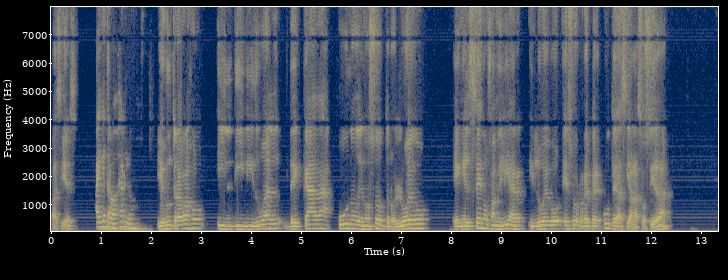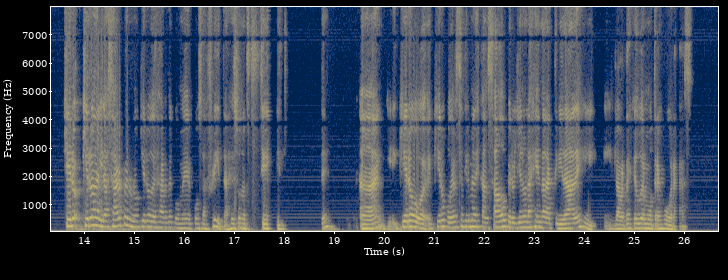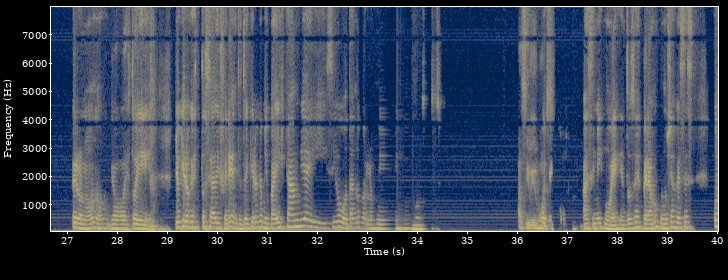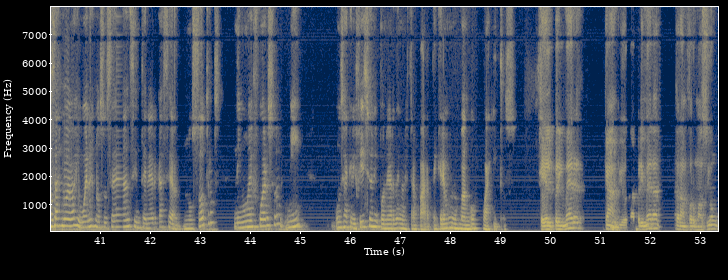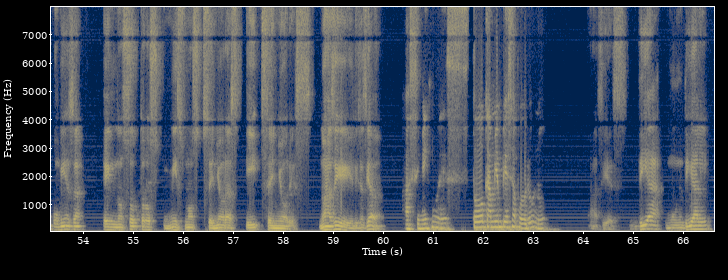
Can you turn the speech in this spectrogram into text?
Así es. Hay que trabajarlo. Y es un trabajo individual de cada uno de nosotros. Luego, en el seno familiar y luego eso repercute hacia la sociedad. Quiero, quiero adelgazar, pero no quiero dejar de comer cosas fritas. Eso no existe. Ah, quiero, quiero poder sentirme descansado, pero lleno la agenda de actividades y, y la verdad es que duermo tres horas. Pero no, no, yo estoy, yo quiero que esto sea diferente. Entonces quiero que mi país cambie y sigo votando por los mismos. Así mismo es. Así mismo es. Entonces esperamos que muchas veces cosas nuevas y buenas nos sucedan sin tener que hacer nosotros ningún esfuerzo, ni un sacrificio, ni poner de nuestra parte. Queremos los mangos bajitos. El primer cambio, la primera transformación comienza en nosotros mismos, señoras y señores. ¿No es así, licenciada? Así mismo es. Todo cambio empieza por uno. Así es. Día Mundial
